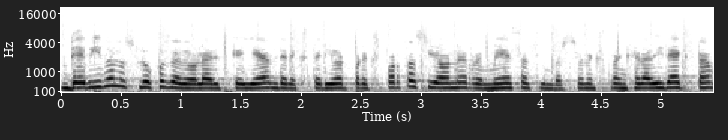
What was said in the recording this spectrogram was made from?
debido a los flujos de dólares que llegan del exterior por exportaciones, remesas, inversión extranjera directa,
